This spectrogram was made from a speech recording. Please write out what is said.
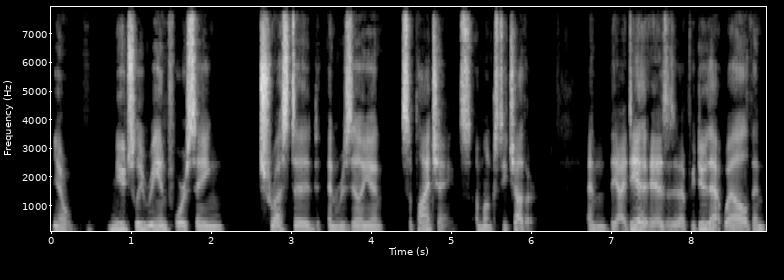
you know, mutually reinforcing, trusted, and resilient supply chains amongst each other. And the idea is, is that if we do that well, then,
